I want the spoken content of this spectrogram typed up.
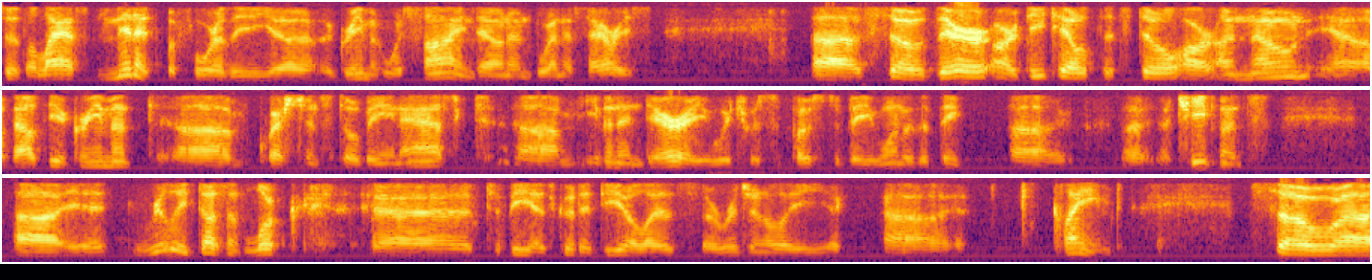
to the last minute before the uh, agreement was signed down in Buenos Aires. Uh, so there are details that still are unknown uh, about the agreement, um, questions still being asked, um, even in dairy, which was supposed to be one of the big uh, uh, achievements. Uh, it really doesn't look uh, to be as good a deal as originally uh, claimed. So, uh,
